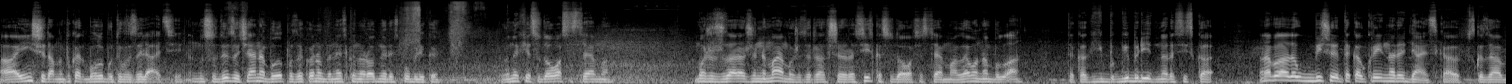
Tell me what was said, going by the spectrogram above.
а інші там, наприклад, могли бути в ізоляції. Ну, суди, звичайно, були по законам Донецької Народної Республіки. У них є судова система. Може, зараз вже немає, може зараз ще російська судова система, але вона була така гіб- гібридна російська. Вона була більше така україно-радянська, я б сказав,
